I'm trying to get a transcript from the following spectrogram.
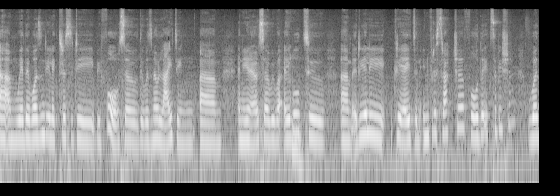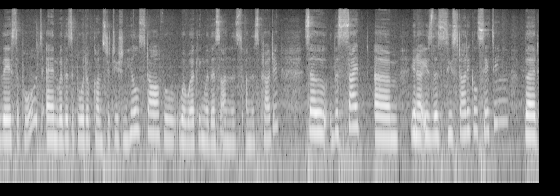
um, where there wasn't electricity before, so there was no lighting, um, and you know, so we were able mm. to um, really create an infrastructure for the exhibition with their support and with the support of Constitution Hill staff who were working with us on this on this project. So the site, um, you know, is this historical setting, but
